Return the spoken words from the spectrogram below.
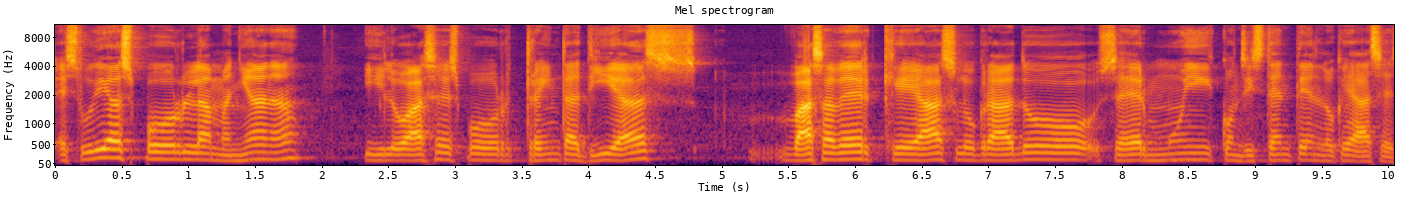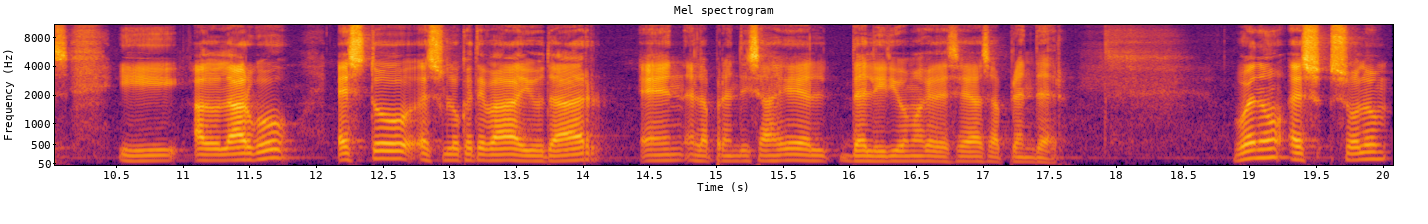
estudias por la mañana y lo haces por 30 días, vas a ver que has logrado ser muy consistente en lo que haces y a lo largo esto es lo que te va a ayudar en el aprendizaje del, idioma que deseas aprender. Bueno, es, solo,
